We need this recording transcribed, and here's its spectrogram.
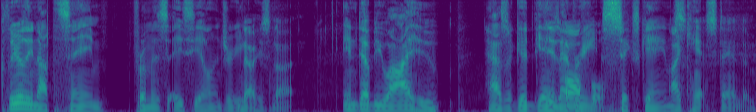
clearly not the same from his ACL injury. no, he's not. NWI who has a good game He's every awful. six games, I can't stand him.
